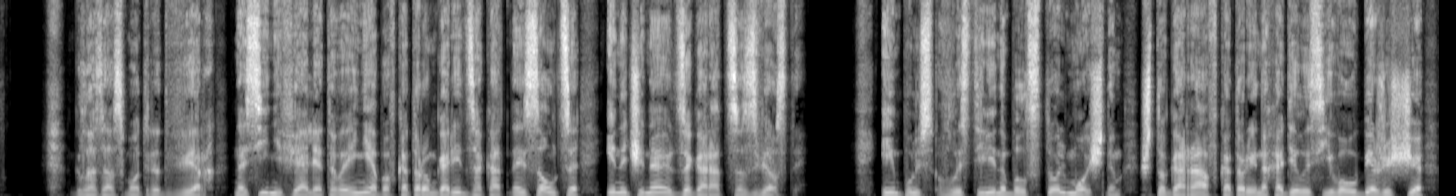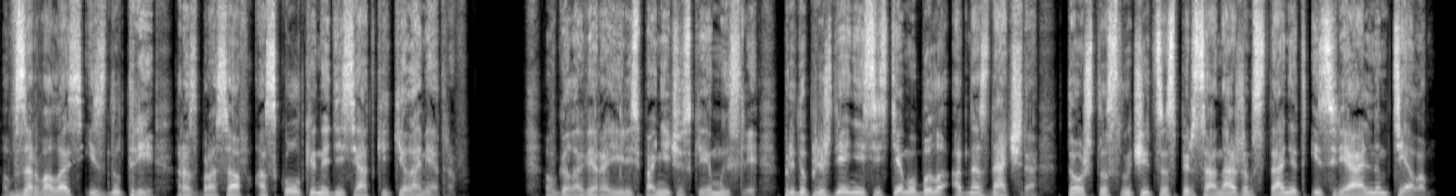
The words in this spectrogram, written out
Глаза смотрят вверх на сине-фиолетовое небо, в котором горит закатное солнце, и начинают загораться звезды. Импульс властелина был столь мощным, что гора, в которой находилось его убежище, взорвалась изнутри, разбросав осколки на десятки километров. В голове роились панические мысли. Предупреждение системы было однозначно. То, что случится с персонажем, станет и с реальным телом.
